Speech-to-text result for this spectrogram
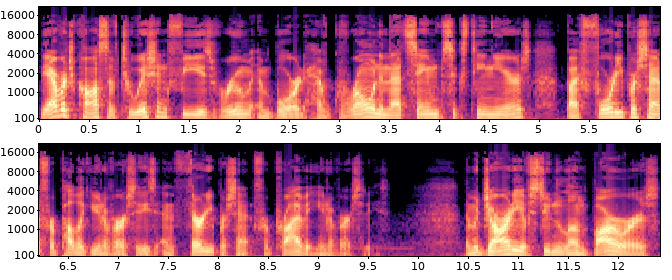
The average cost of tuition, fees, room, and board have grown in that same 16 years by 40% for public universities and 30% for private universities. The majority of student loan borrowers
